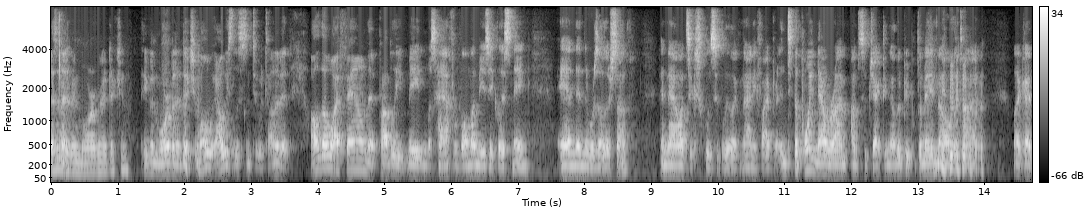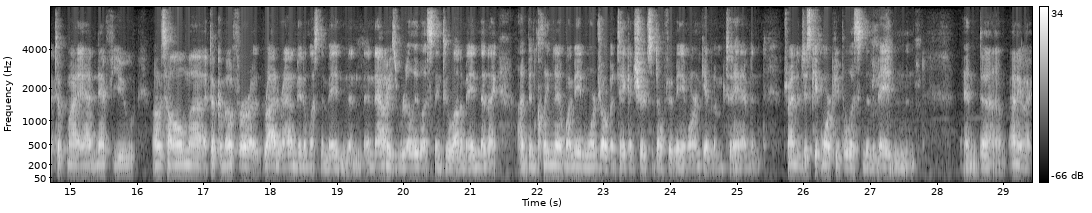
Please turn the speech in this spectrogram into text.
isn't it? Even more of an addiction. Even more of an addiction. well, we always listened to a ton of it. Although I found that probably Maiden was half of all my music listening, and then there was other stuff. And now it's exclusively like ninety five percent to the point now where I'm I'm subjecting other people to Maiden all the time. Like I took my uh, nephew when I was home. Uh, I took him out for a ride around, made him listen to Maiden, and, and now he's really listening to a lot of Maiden. And I I've been cleaning out my Maiden wardrobe and taking shirts that don't fit me anymore and giving them to him, and trying to just get more people listening to Maiden. And and um, anyway,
